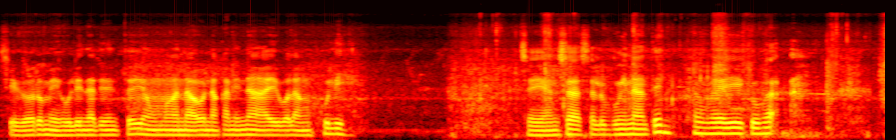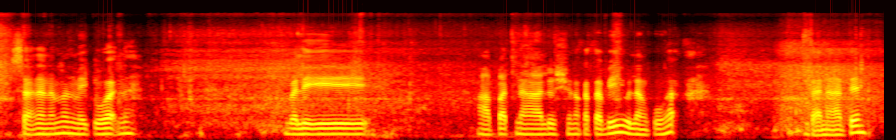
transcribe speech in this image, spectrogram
Siguro may huli na din ito. Yung mga nauna kanina ay walang huli. So, ayan, sasalubungin natin kung may kuha. Sana naman may kuha na. Bali, apat na halos yung nakatabi, walang kuha. Punta natin.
